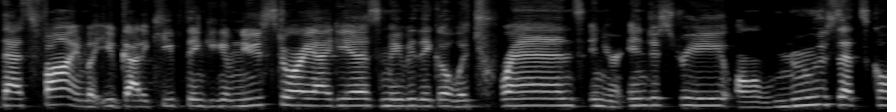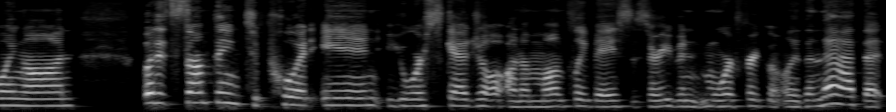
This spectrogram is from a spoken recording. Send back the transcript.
that's fine, but you've got to keep thinking of news story ideas. Maybe they go with trends in your industry or news that's going on. But it's something to put in your schedule on a monthly basis or even more frequently than that that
